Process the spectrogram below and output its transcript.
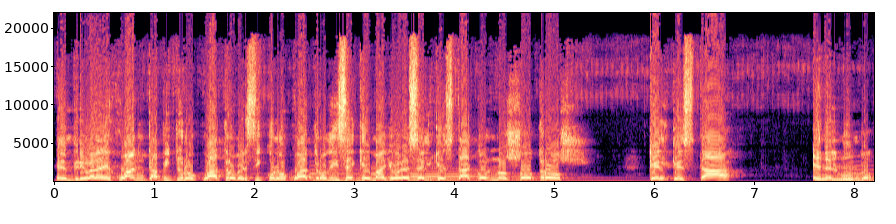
En primera de Juan capítulo 4 versículo 4 dice que mayor es el que está con nosotros que el que está en el mundo.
